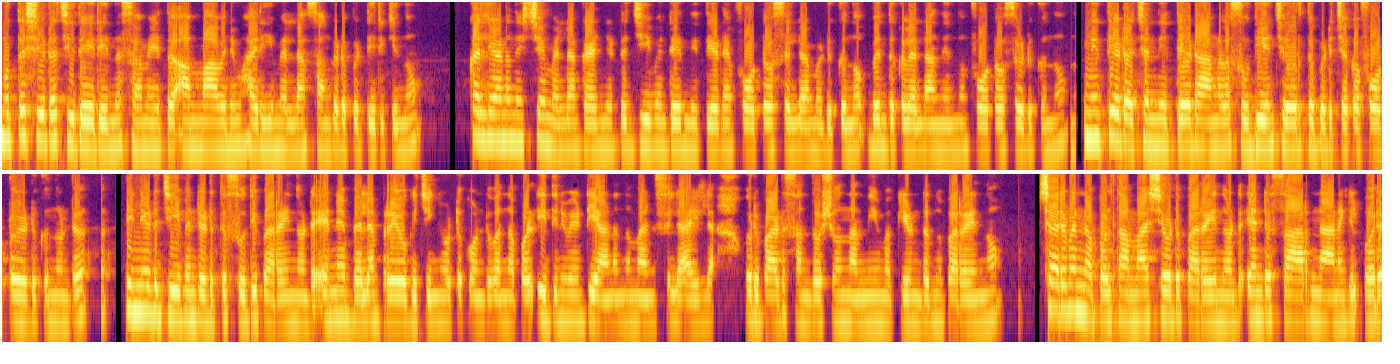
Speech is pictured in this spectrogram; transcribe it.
മുത്തശ്ശിയുടെ ചിതയെരിയുന്ന സമയത്ത് അമ്മാവനും ഹരിയും എല്ലാം സങ്കടപ്പെട്ടിരിക്കുന്നു. കല്യാണ നിശ്ചയമെല്ലാം കഴിഞ്ഞിട്ട് ജീവന്റെ നിത്യയുടെ ഫോട്ടോസ് എല്ലാം എടുക്കുന്നു. ബന്ധുക്കളെല്ലാം നിന്നും ഫോട്ടോസ് എടുക്കുന്നു. നിത്യയുടെ അച്ഛൻ നിത്യയുടെ ആങ്ങള സുതിയും ചേർത്ത് പിടിച്ചൊക്കെ ഫോട്ടോ എടുക്കുന്നുണ്ട്. പിന്നീട് ജീവന്റെ അടുത്ത് സുതി പറയുന്നുണ്ട് എന്നെ ബലം പ്രയോഗിച്ച് ഇങ്ങോട്ട് കൊണ്ടുവന്നപ്പോൾ ഇതിനു വേണ്ടിയാണെന്ന് മനസ്സിലായില്ല. ഒരുപാട് സന്തോഷവും നന്ദിയും ഒക്കെ ഉണ്ടെന്ന് പറയുന്നു. ശരവൺ അപ്പോൾ തമാശയോട് പറയുന്നുണ്ട് എന്റെ സാറിനാണെങ്കിൽ ഒരു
